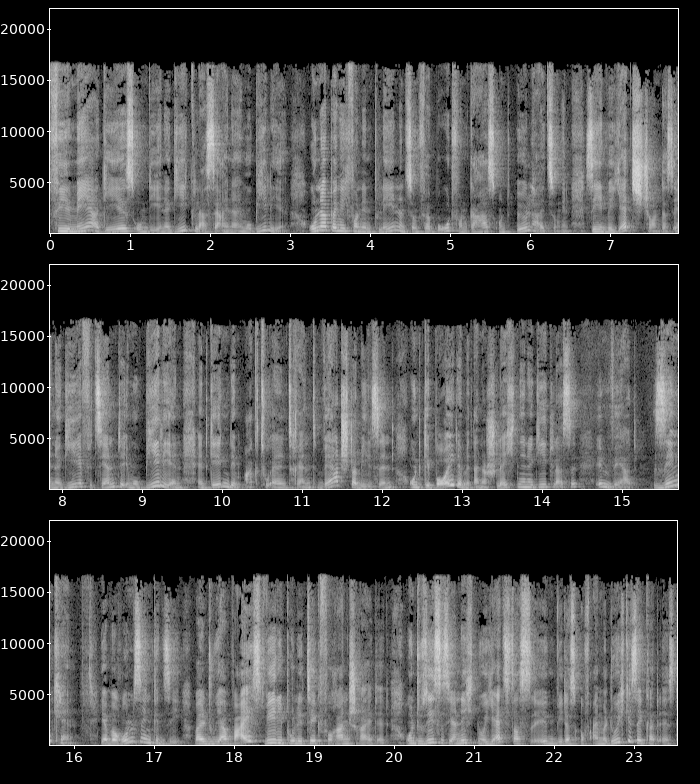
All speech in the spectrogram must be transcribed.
Vielmehr gehe es um die Energieklasse einer Immobilie. Unabhängig von den Plänen zum Verbot von Gas- und Ölheizungen sehen wir jetzt schon, dass energieeffiziente Immobilien entgegen dem aktuellen Trend wertstabil sind und Gebäude mit einer schlechten Energieklasse im Wert sinken. Ja, warum sinken sie? Weil du ja weißt, wie die Politik voranschreitet. Und du siehst es ja nicht nur jetzt, dass irgendwie das auf einmal durchgesickert ist,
